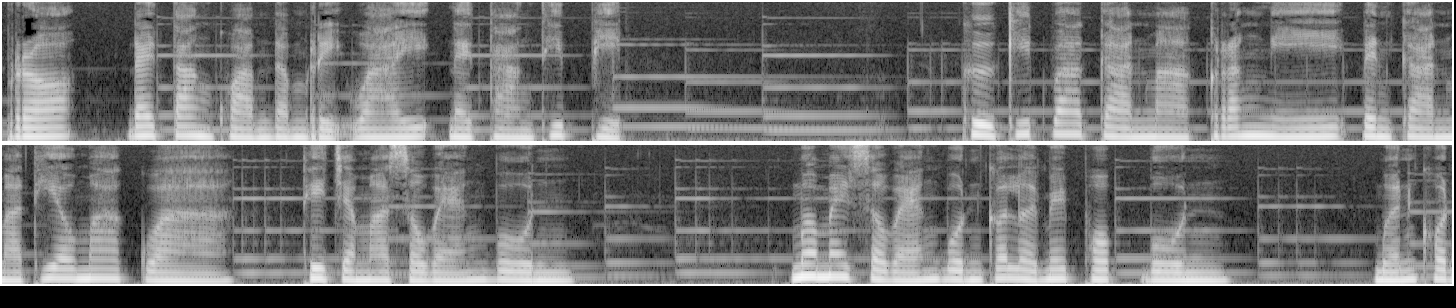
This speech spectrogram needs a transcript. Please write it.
เพราะได้ตั้งความดำริไว้ในทางที่ผิด คือคิดว่าการมาครั้งนี้เป็นการมาเที่ยวมากกว่า ที่จะมาแสวงบุญ เมื่อไม่แสวงบุญก็เลยไม่พบบุญ เหมือนคน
